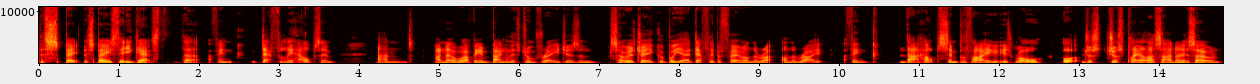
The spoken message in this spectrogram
the space the space that he gets that I think definitely helps him. And I know I've been banging this drum for ages, and so has Jacob. But yeah, definitely prefer him on the right. On the right, I think that helps simplify his role, or just just play on that side on its own.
